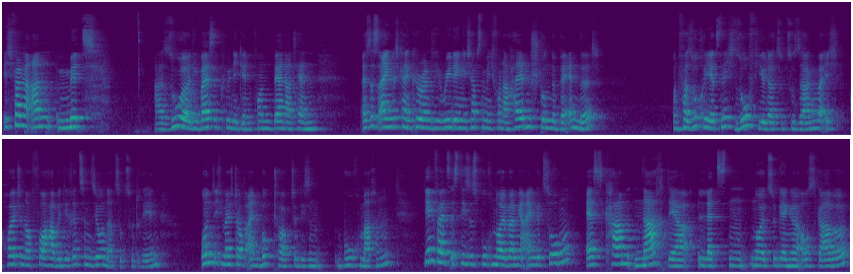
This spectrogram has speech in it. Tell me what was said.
Ich fange an mit Azur, die weiße Königin von Bernard Henn. Es ist eigentlich kein Currently Reading, ich habe es nämlich vor einer halben Stunde beendet und versuche jetzt nicht so viel dazu zu sagen, weil ich heute noch vorhabe, die Rezension dazu zu drehen. Und ich möchte auch einen Book Talk zu diesem Buch machen. Jedenfalls ist dieses Buch neu bei mir eingezogen. Es kam nach der letzten Neuzugänge-Ausgabe.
